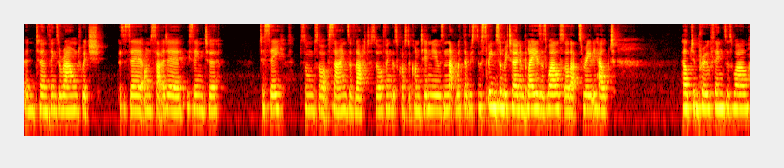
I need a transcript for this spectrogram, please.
and turn things around. Which, as I say, on Saturday we seem to to see some sort of signs of that. So fingers crossed it continues, and that with the there's been some returning players as well, so that's really helped helped improve things as well.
